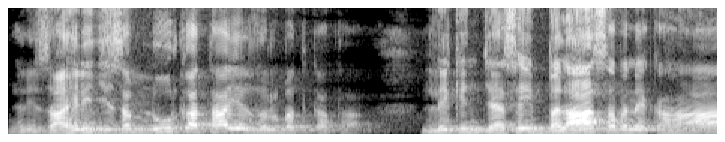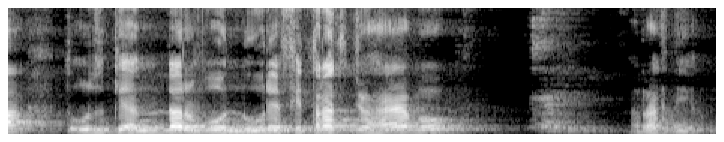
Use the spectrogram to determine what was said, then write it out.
یعنی ظاہری جسم نور کا تھا یا ظلمت کا تھا؟ لیکن جیسے ہی بلا سب نے کہا تو اس کے اندر وہ نور فطرت جو ہے وہ رکھ دیا۔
